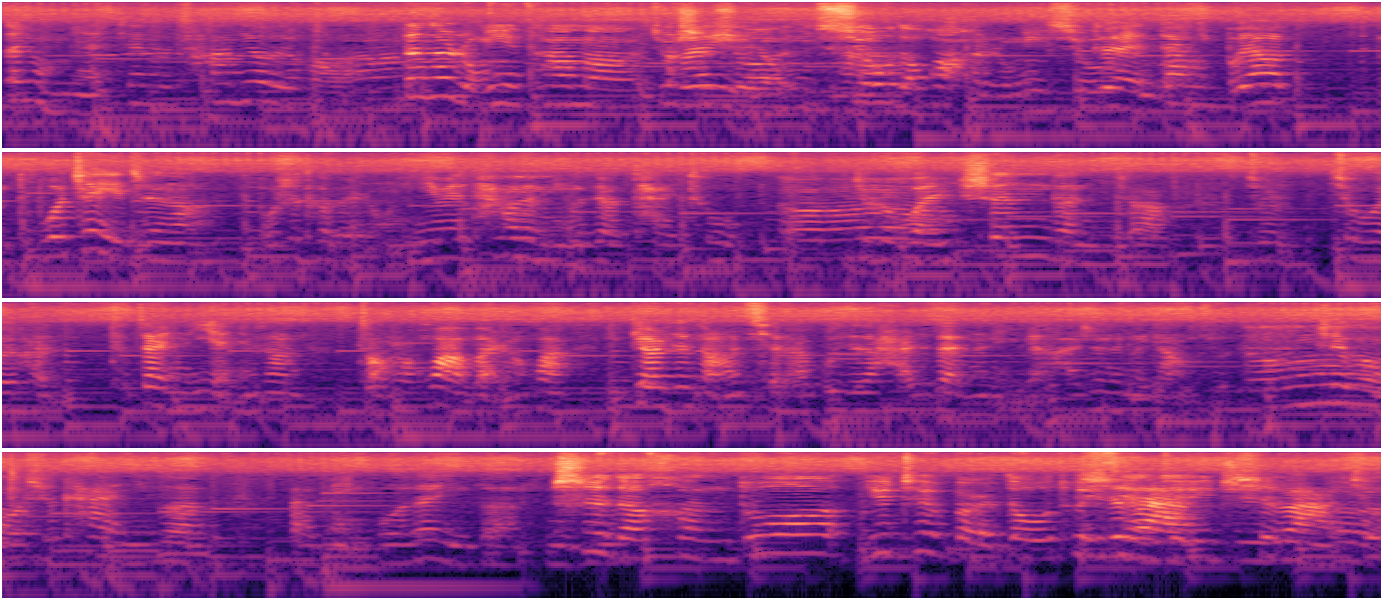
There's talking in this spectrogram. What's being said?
那种棉签就擦掉就好了。但它容易擦吗？就是说修的话很容易修。对，但你不要。不过这一支呢，不是特别容易，因为它的名字叫 tattoo，嗯就是纹身的，你知道，就是就会很，它在你眼睛上早上画，晚上画，你第二天早上起来，估计它还是在那里面，还是那个样子。哦这个我是看一个呃美国的一个，是的，很多 YouTuber 都推荐是吧这一？支，是吧？嗯就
